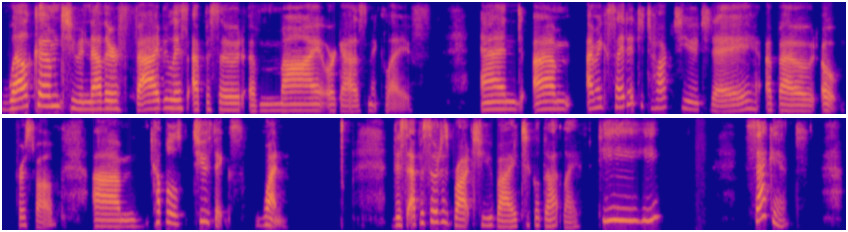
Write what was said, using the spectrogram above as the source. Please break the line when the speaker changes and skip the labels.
Welcome to another fabulous episode of My Orgasmic Life. And um, I'm excited to talk to you today about, oh, first of all, um, couple, two things. One, this episode is brought to you by Tickle.life. Tee Second,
